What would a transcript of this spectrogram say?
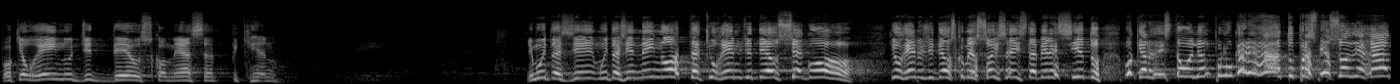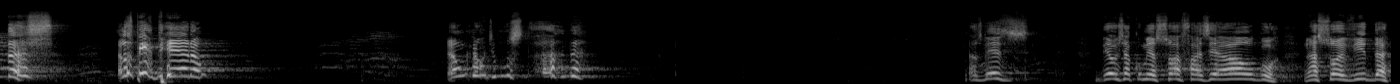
Porque o reino de Deus começa pequeno. E muita gente, muita gente nem nota que o reino de Deus chegou que o reino de Deus começou a ser estabelecido, porque elas estão olhando para o lugar errado, para as pessoas erradas. Elas perderam. É um grão de mostarda. Às vezes, Deus já começou a fazer algo na sua vida,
